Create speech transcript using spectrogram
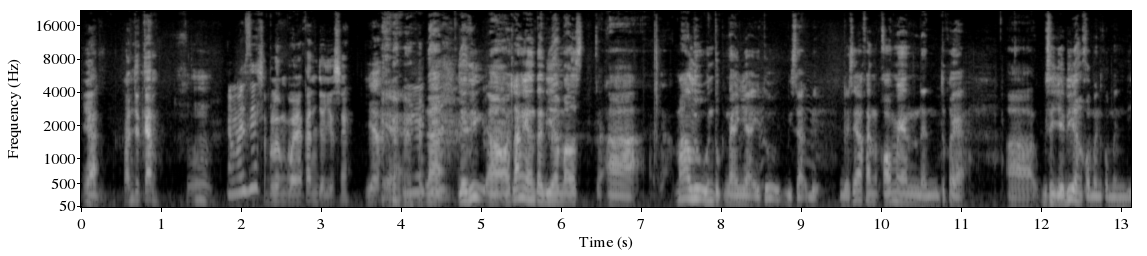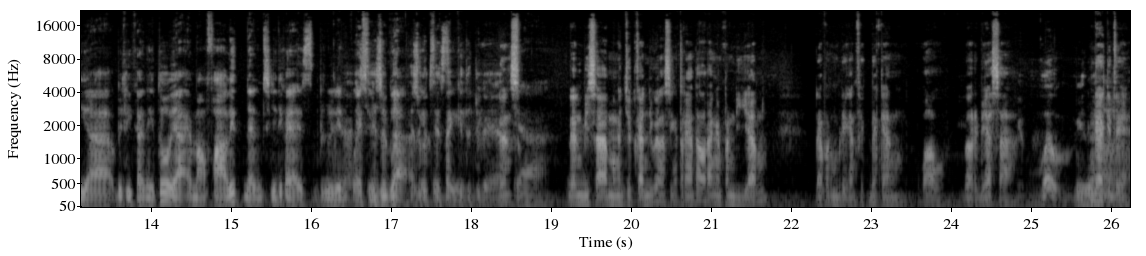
Ya, lanjutkan. Hmm, apa sih Sebelum kebanyakan jayusnya. ya ya. Iya, nah jadi uh, orang yang tadinya males uh, malu untuk nanya itu bisa bi- biasanya akan komen dan itu kayak uh, bisa jadi yang komen-komen dia berikan itu ya emang valid dan bisa jadi kayak brilliant Ya, question it's a good- juga good gitu sih. gitu juga ya dan ya dan bisa mengejutkan juga nggak sih ternyata orang yang pendiam dapat memberikan feedback yang wow luar biasa wow. Enggak gitu ya?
